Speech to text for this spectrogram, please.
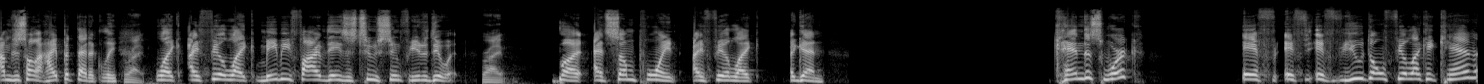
I'm just talking hypothetically, Right. Like I feel like maybe five days is too soon for you to do it right. but at some point i feel like again can this work if if if you don't feel like it can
